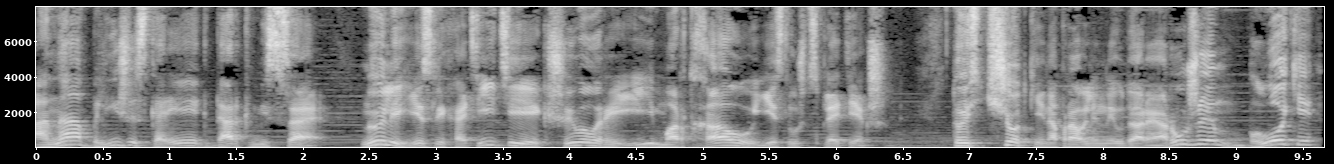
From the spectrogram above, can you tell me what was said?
Она ближе скорее к Dark Messiah. Ну или, если хотите, к Chivalry и Мартхау, если уж цеплять экшены. То есть четкие направленные удары оружием, блоки,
